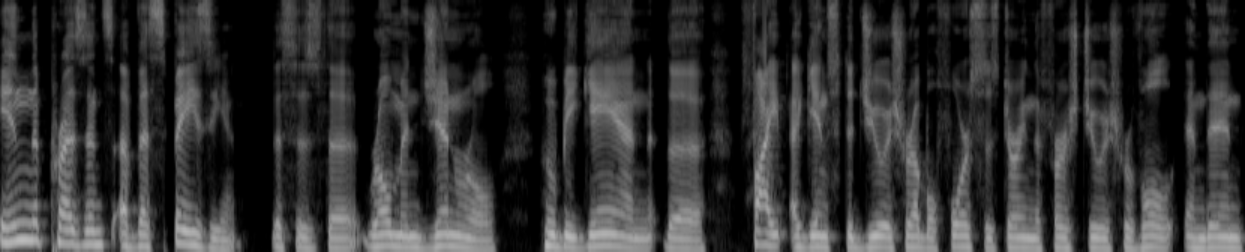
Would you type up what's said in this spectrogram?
in the presence of Vespasian. This is the Roman general who began the fight against the Jewish rebel forces during the first Jewish revolt. And then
